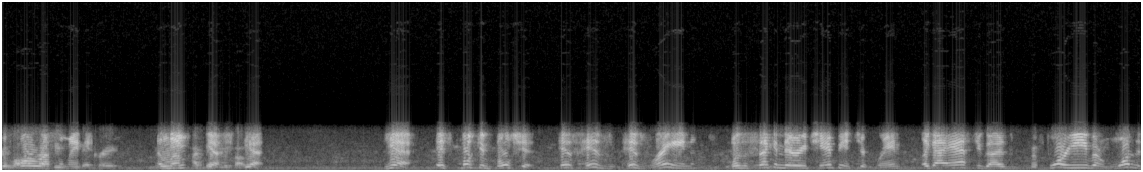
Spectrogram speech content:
before lost. I did see WrestleMania. that. Elim- I yes, definitely saw that. yeah, yeah. It's fucking bullshit. His his his reign was a secondary championship reign. Like I asked you guys before he even won the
